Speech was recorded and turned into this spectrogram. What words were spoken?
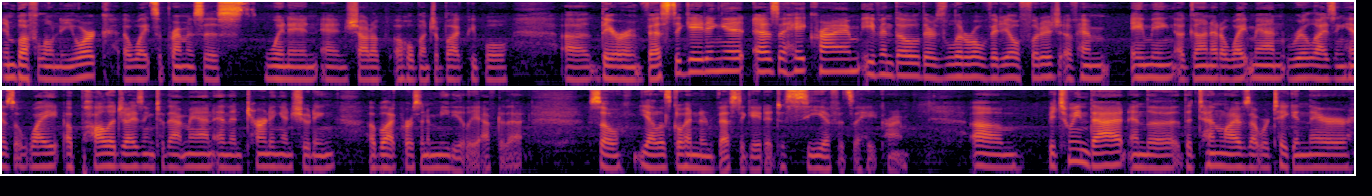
in Buffalo, New York. A white supremacist went in and shot up a whole bunch of black people. Uh, they're investigating it as a hate crime, even though there's literal video footage of him aiming a gun at a white man, realizing he's a white, apologizing to that man, and then turning and shooting a black person immediately after that. So, yeah, let's go ahead and investigate it to see if it's a hate crime. Um, between that and the, the 10 lives that were taken there,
